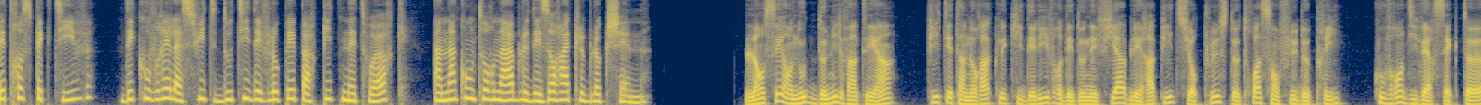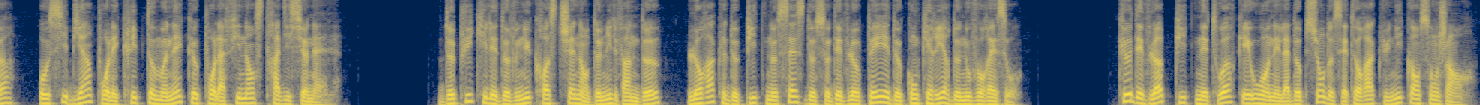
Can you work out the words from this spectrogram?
Rétrospective, découvrez la suite d'outils développés par Pit Network, un incontournable des oracles blockchain. Lancé en août 2021, Pit est un oracle qui délivre des données fiables et rapides sur plus de 300 flux de prix, couvrant divers secteurs, aussi bien pour les crypto-monnaies que pour la finance traditionnelle. Depuis qu'il est devenu cross-chain en 2022, l'oracle de Pit ne cesse de se développer et de conquérir de nouveaux réseaux. Que développe Pit Network et où en est l'adoption de cet oracle unique en son genre?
